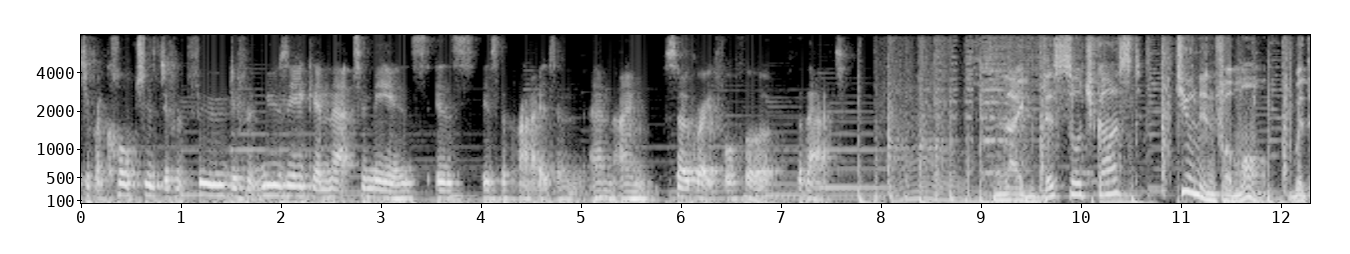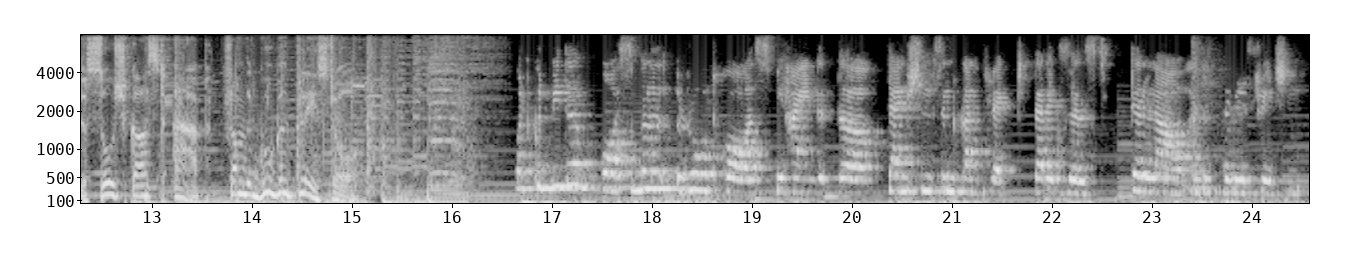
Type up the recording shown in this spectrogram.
different cultures, different food, different music, and that to me is is is the prize, and and I'm so grateful for for that. Like this Sochcast? Tune in for more with the Sochcast app from the Google Play Store. What could be the possible root cause behind the tensions and conflict that exist till now in the Middle East region?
